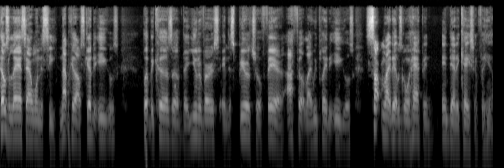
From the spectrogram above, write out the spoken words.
that was the last thing i wanted to see. Not because i was scared of the eagles but because of the universe and the spiritual fair i felt like we played the eagles. Something like that was going to happen in dedication for him.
